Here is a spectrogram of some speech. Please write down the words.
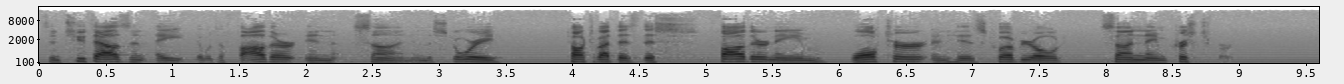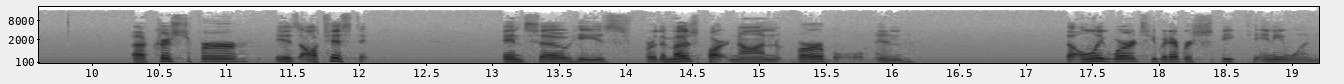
It's in 2008. It was a father and son, and the story talked about this this father named Walter and his 12 year old son named Christopher. Uh, Christopher is autistic, and so he's for the most part nonverbal, and the only words he would ever speak to anyone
